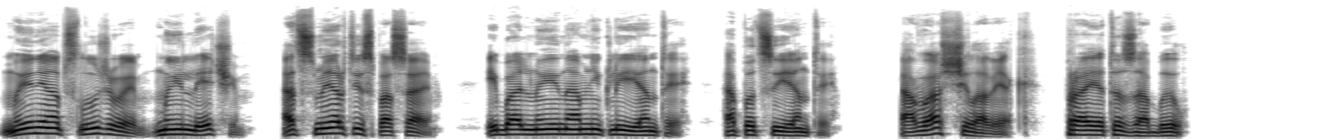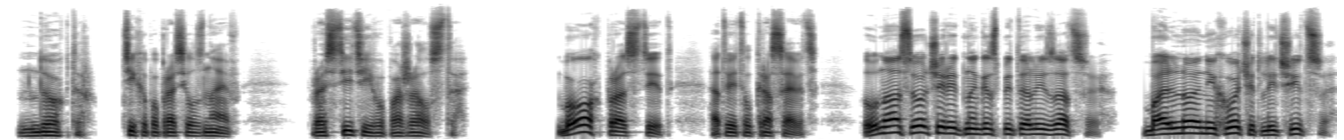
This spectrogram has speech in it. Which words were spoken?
Мы не обслуживаем, мы лечим. От смерти спасаем. И больные нам не клиенты, а пациенты. А ваш человек про это забыл». «Доктор», — тихо попросил Знаев, — «простите его, пожалуйста». «Бог простит», — ответил красавец. «У нас очередь на госпитализацию. Больной не хочет лечиться.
